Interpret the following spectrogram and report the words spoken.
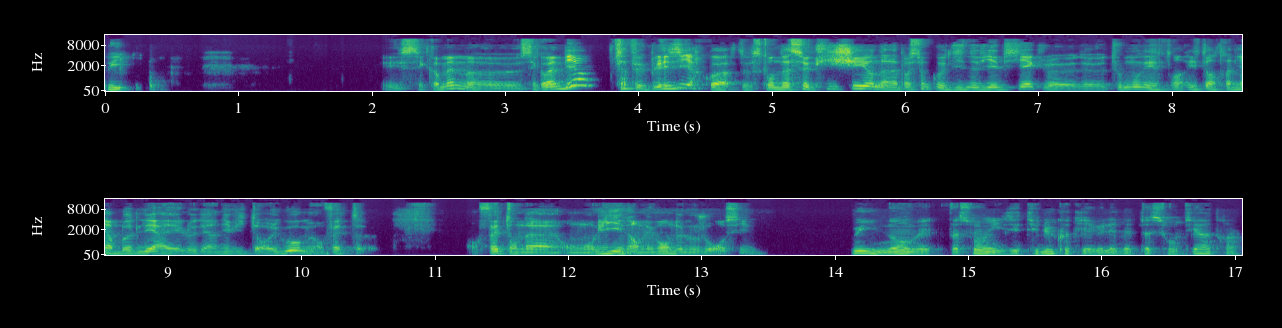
Oui. Et c'est quand même, euh, c'est quand même bien, ça fait plaisir, quoi. Parce qu'on a ce cliché, on a l'impression qu'au 19e siècle, tout le monde est en, est en train de lire Baudelaire et le dernier Victor Hugo, mais en fait, en fait on a, on lit énormément de nos jours aussi. Oui, non, mais de toute façon, ils étaient lus quand il y avait l'adaptation au théâtre. Hein.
